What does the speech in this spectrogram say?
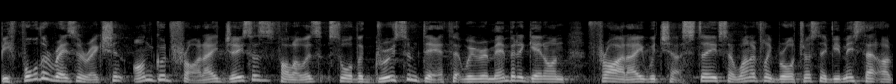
before the resurrection on Good Friday, Jesus' followers saw the gruesome death that we remembered again on Friday, which uh, Steve so wonderfully brought to us. And if you missed that, I'd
